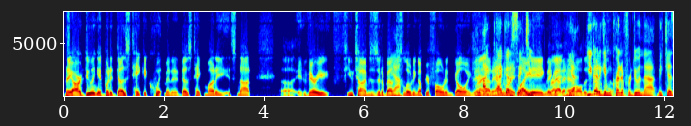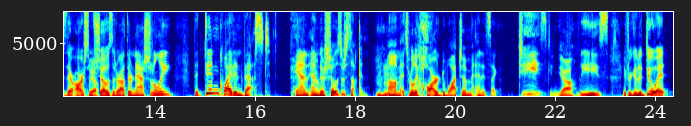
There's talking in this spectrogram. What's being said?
they are doing it, but it does take equipment and it does take money. It's not. Uh, it, very few times is it about Yeah. just loading up your phone and going. They Right. got to I- have I the gotta right say, too- They Right. got to have all this. you got to give them so. credit for doing that because there are some Yeah. shows that are out there nationally that didn't quite invest, and and their shows are sucking. Mm-hmm. Um, it's really hard to watch them, and it's like, geez, can we Yeah. please, if you're gonna do it,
